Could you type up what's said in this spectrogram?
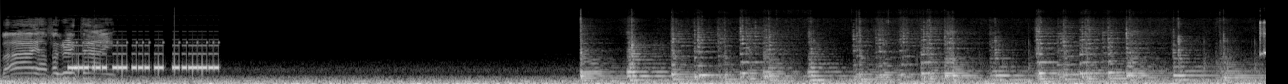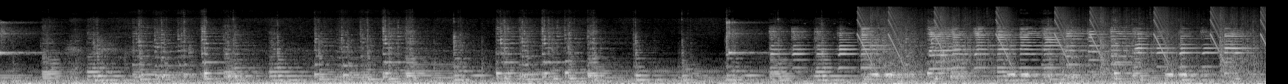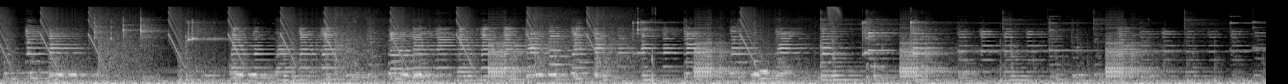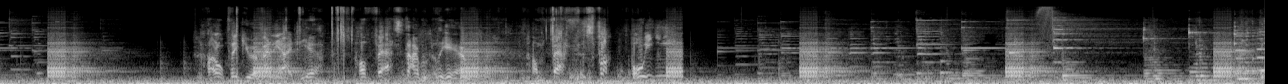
Bye, have a great time. I don't think you have any idea how fast I really am. I'm fast as fuck, boy. Here we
